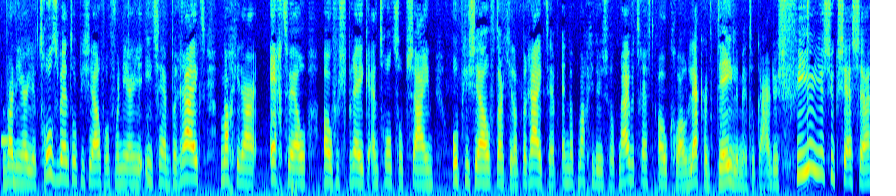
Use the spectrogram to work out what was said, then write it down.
wanneer je trots bent op jezelf of wanneer je iets hebt bereikt, mag je daar echt wel over spreken en trots op zijn op jezelf dat je dat bereikt hebt. En dat mag je dus wat mij betreft ook gewoon lekker delen met elkaar. Dus vier je successen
